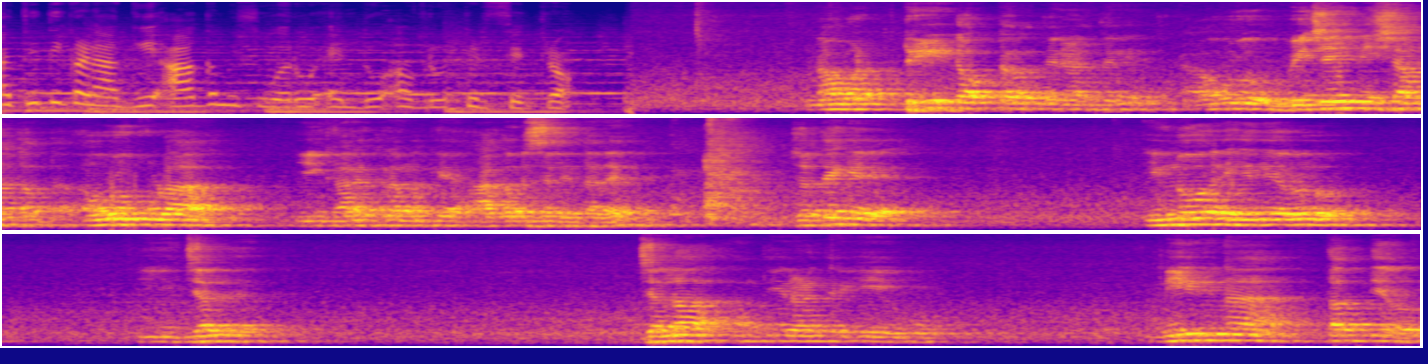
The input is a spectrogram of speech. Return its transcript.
ಅತಿಥಿಗಳಾಗಿ ಆಗಮಿಸುವರು ಎಂದು ಅವರು ತಿಳಿಸಿದ್ರು. ನಾವು ಟ್ರೀ ಡಾಕ್ಟರ್ ಅಂತ ಹೇಳ್ತೀವಿ, ಅವರು ವಿಜಯ್ ನಿಶಾಂತ್ ಅಂತ ಅವರು ಕೂಡ ಈ ಕಾರ್ಯಕ್ರಮಕ್ಕೆ ಆಗಮಿಸಲಿದ್ದಾರೆ. ಜೊತೆಗೆ ಇನ್ನೂರ ಹಿರಿಯರು ಈ ಜಲ್ ಜಲ ಅಂತ ಹೇಳ್ತೀವಿ ನೀರಿನ ತಜ್ಞರು,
